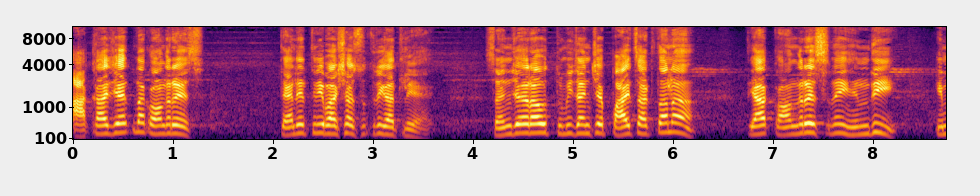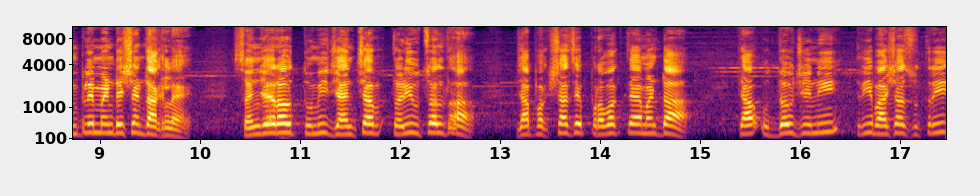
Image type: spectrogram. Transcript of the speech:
आकाजे आहेत ना काँग्रेस? त्याने त्रिभाषा सूत्री घातली आहे. संजय राऊत तुम्ही ज्यांचे पाय चाटता ना त्या काँग्रेसने हिंदी इम्प्लिमेंटेशन टाकलं आहे. संजय राऊत तुम्ही ज्यांच्या तळी उचलता ज्या पक्षाचे प्रवक्ते म्हणता त्या उद्धवजींनी त्रिभाषा सूत्री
